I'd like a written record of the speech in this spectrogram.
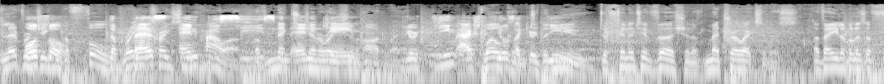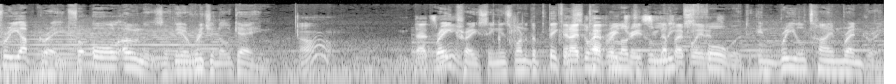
leveraging Also, the full the ray tracing power of next generation game. hardware. Your team actually Welcome feels like your to the team. new definitive version of Metro Exodus, available as a free upgrade for all owners of the original game. Oh, that's Ray me. tracing is one of the biggest And I do have ray technological tracing, that's why I leaps forward in real-time rendering.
